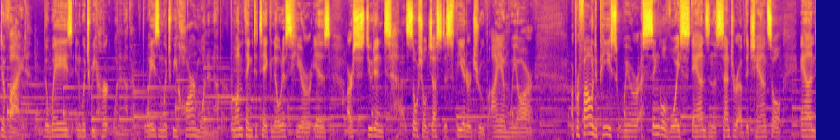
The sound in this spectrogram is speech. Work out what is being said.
divide, the ways in which we hurt one another, the ways in which we harm one another. One thing to take notice here is our student uh, social justice theater troupe, I Am We Are. A profound piece where a single voice stands in the center of the chancel and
